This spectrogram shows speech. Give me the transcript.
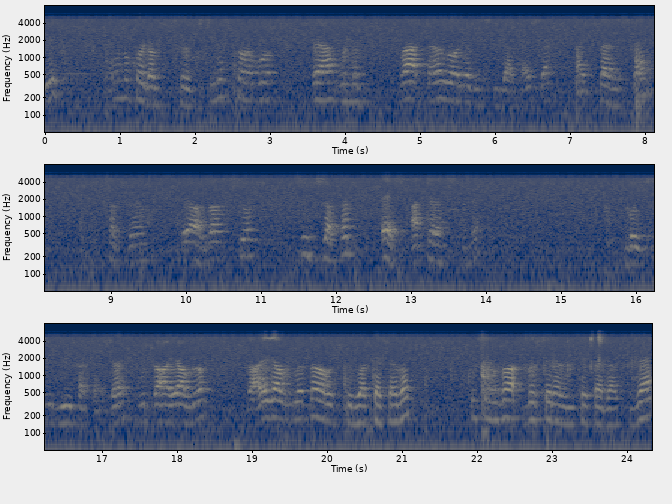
büyük onu koydum şu içine sonra bu beyaz bunu rahatlara doğrayabilirsiniz arkadaşlar. Açıklar işte çaktan beyazdan şu ikisi zaten eş arkadaşlar bu ikisi büyük arkadaşlar. Bu daha yavru. Daha yavrulardan alıştırdım arkadaşlar ben kuşumuza gösterelim tekrardan size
